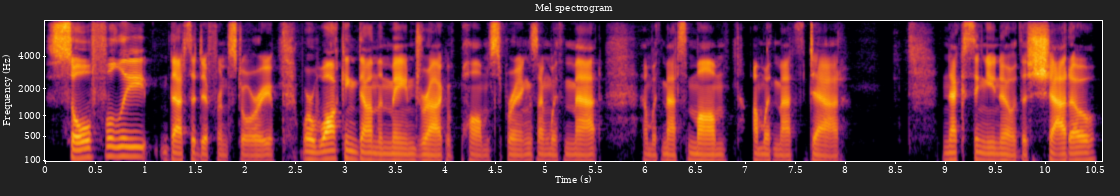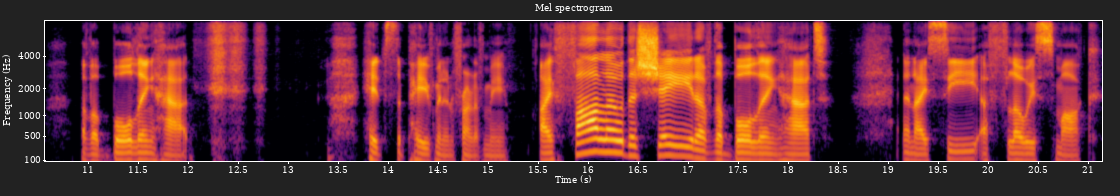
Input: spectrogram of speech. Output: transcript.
Soulfully, that's a different story. We're walking down the main drag of Palm Springs. I'm with Matt. I'm with Matt's mom. I'm with Matt's dad. Next thing you know, the shadow of a bowling hat hits the pavement in front of me. I follow the shade of the bowling hat and I see a flowy smock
